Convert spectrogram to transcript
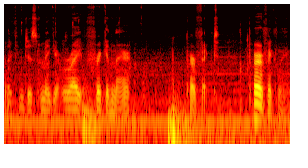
If I can just make it right freaking there. Perfect. Perfect landing.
